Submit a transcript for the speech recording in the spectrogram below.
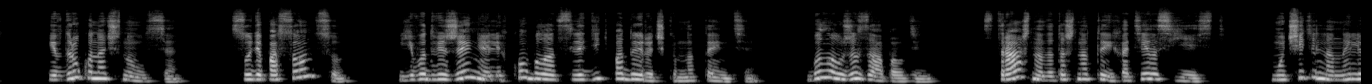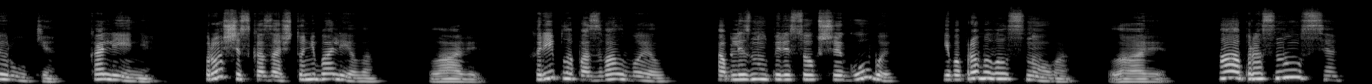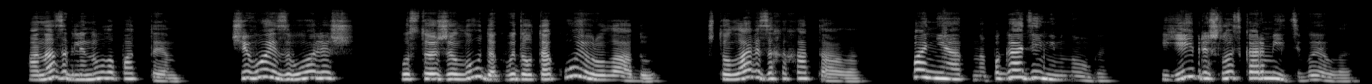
И вдруг он очнулся. Судя по солнцу, его движение легко было отследить по дырочкам на тенте. Было уже заполдень. Страшно до тошноты, хотелось есть. Мучительно ныли руки, колени. Проще сказать, что не болело. Лави. Хрипло позвал Вэл, облизнул пересохшие губы и попробовал снова. Лави. А, проснулся. Она заглянула под тент. Чего изволишь? Пустой желудок выдал такую руладу, что Лави захохотала. Понятно, погоди немного. Ей пришлось кормить Велла,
